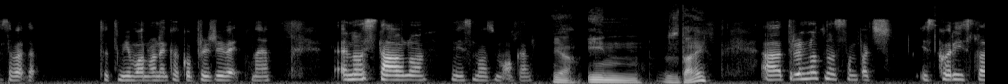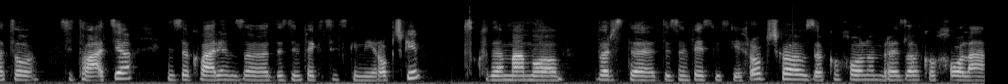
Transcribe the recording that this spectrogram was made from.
seveda tudi mi moramo nekako preživeti. Ne. Enostavno nismo zmogli. Ja, in zdaj? Uh, trenutno sem pač izkoristila to situacijo in se ukvarjam z dezinfekcijskimi robčki. Tako da imamo vrste dezinfekcijskih robčkov z alkoholom, brez alkohola,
